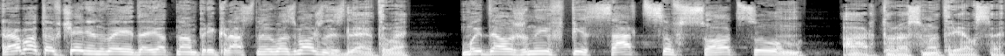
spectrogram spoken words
Работа в Ченнинвее дает нам прекрасную возможность для этого. Мы должны вписаться в социум». Артур осмотрелся.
